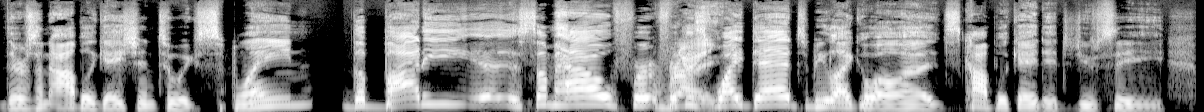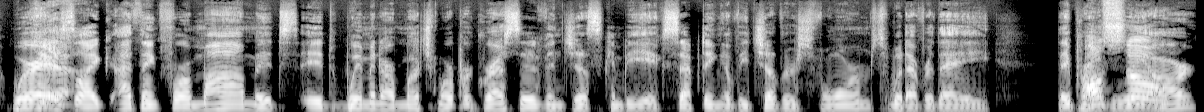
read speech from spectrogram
there's an obligation to explain the body uh, somehow for for this white dad to be like, well, uh, it's complicated, you see. Whereas, Yeah. like, I think for a mom, it's it women are much more progressive and just can be accepting of each other's forms, whatever they they probably Also- are.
